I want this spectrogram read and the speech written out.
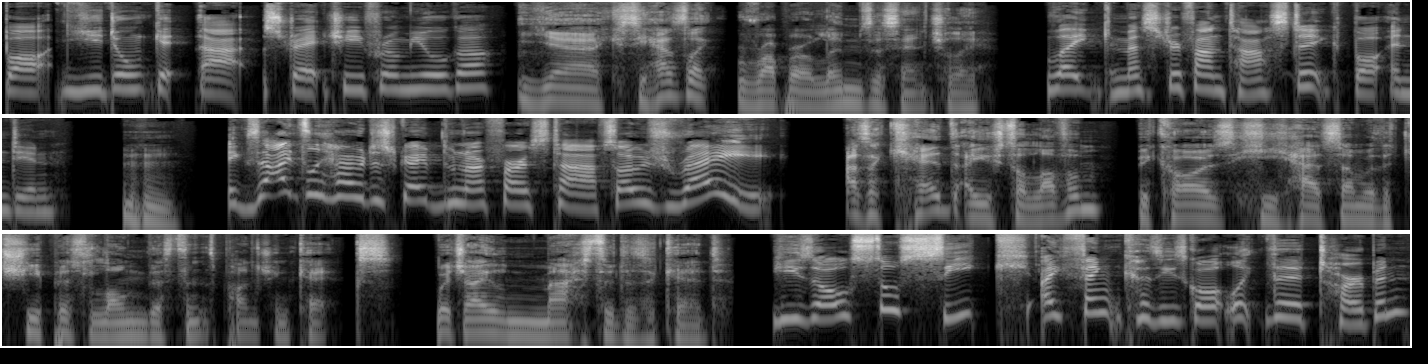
But you don't get that stretchy from yoga. yeah, because he has like rubber limbs essentially. Like Mr. Fantastic, but Indian. Mm-hmm. Exactly how I described him in our first half. So I was right. As a kid, I used to love him because he had some of the cheapest long distance punching kicks, which I mastered as a kid. He's also Sikh, I think, because he's got like the turban.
